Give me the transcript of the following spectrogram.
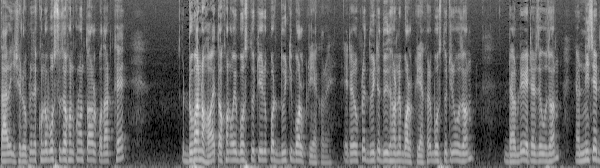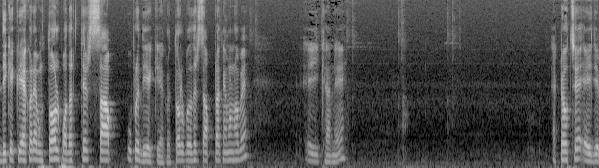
তার ইসের উপরে। যে কোনো বস্তু যখন কোনো তরল পদার্থে ডুবানো হয়, তখন ওই বস্তুটির উপর দুইটি বল ক্রিয়া করে। এটার উপরে দুইটা, দুই ধরনের বল ক্রিয়া করে। বস্তুটির ওজন ডাব্লিউ এটার যে ওজন নিচের দিকে ক্রিয়া করে এবং তরল পদার্থের চাপ উপরে দিকে ক্রিয়া করে। তরল পদার্থের চাপটা কেমন হবে? এইখানে একটা হচ্ছে এই যে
